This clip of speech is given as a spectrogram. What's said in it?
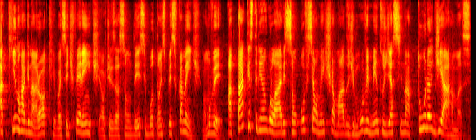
Aqui no Ragnarok vai ser diferente a utilização desse botão especificamente, vamos ver. Ataques triangulares são oficialmente chamados de movimentos de assinatura de armas.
